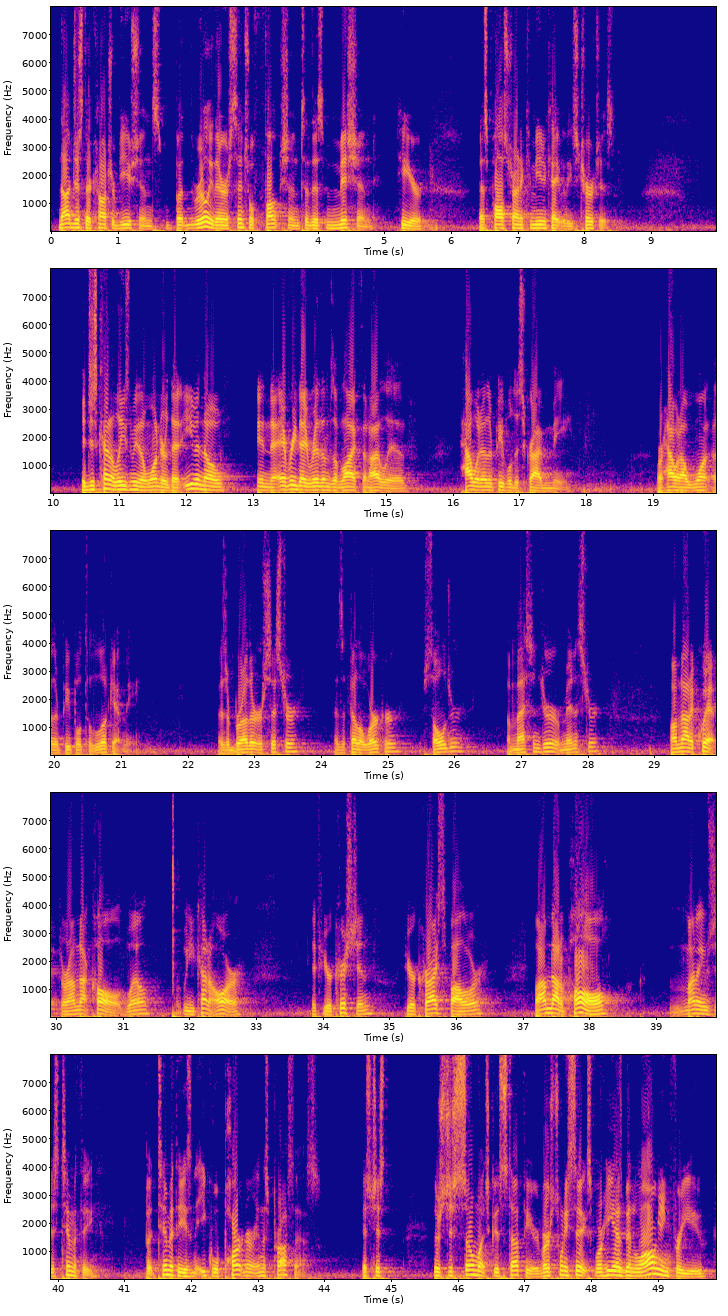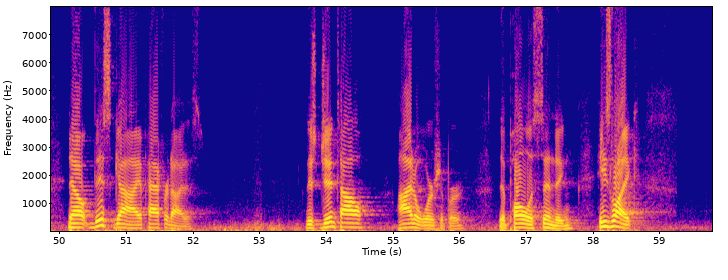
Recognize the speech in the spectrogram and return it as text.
not just their contributions, but really their essential function to this mission here as Paul's trying to communicate with these churches. It just kind of leaves me to wonder that even though in the everyday rhythms of life that I live, how would other people describe me? Or how would I want other people to look at me? As a brother or sister? As a fellow worker, soldier, a messenger or minister? I'm not equipped or I'm not called. Well, you kind of are. If you're a Christian, if you're a Christ follower, well, I'm not a Paul. My name's just Timothy. But Timothy is an equal partner in this process. It's just, there's just so much good stuff here. Verse 26 For he has been longing for you. Now, this guy, Epaphroditus, this Gentile idol worshiper that Paul is sending, he's like,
